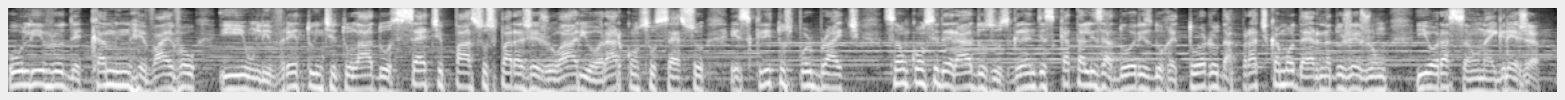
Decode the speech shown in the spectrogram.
o livro The Coming Revival e um livreto intitulado Sete Passos para Jejuar e Orar com Sucesso, escritos por Bright, são considerados os grandes catalisadores do retorno da prática moderna do jejum e oração na igreja.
